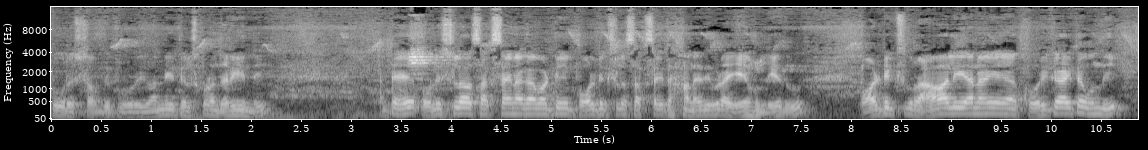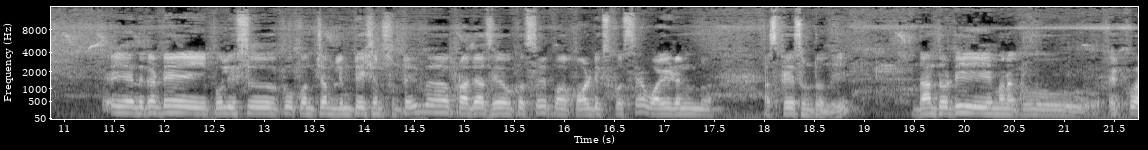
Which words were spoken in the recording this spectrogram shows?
purist of the poor ఇవన్నీ తెలుసుకోవడం జరిగింది. అంటే పోలీసులో సక్సెస్ అయినా కాబట్టి పాలిటిక్స్లో సక్సెస్ అవుతాం అనేది కూడా ఏం లేదు. పాలిటిక్స్కు రావాలి అనే కోరిక అయితే ఉంది. ఎందుకంటే ఈ పోలీసుకు కొంచెం లిమిటేషన్స్ ఉంటాయి. ప్రజాసేవకు వస్తే పాలిటిక్స్కి వస్తే వైడ్ అండ్ స్పేస్ ఉంటుంది. దాంతో మనకు ఎక్కువ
